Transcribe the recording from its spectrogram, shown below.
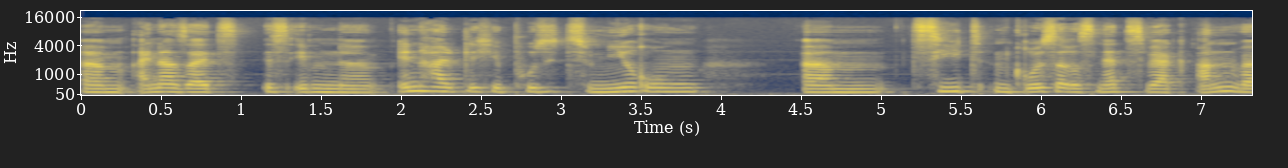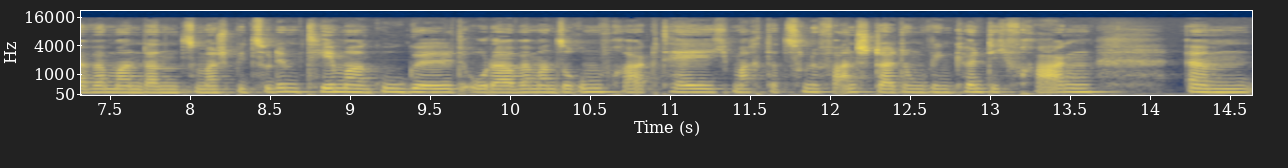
Ähm, einerseits ist eben eine inhaltliche Positionierung ähm, zieht ein größeres Netzwerk an, weil wenn man dann zum Beispiel zu dem Thema googelt oder wenn man so rumfragt, hey, ich mache dazu eine Veranstaltung, wen könnte ich fragen, ähm,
